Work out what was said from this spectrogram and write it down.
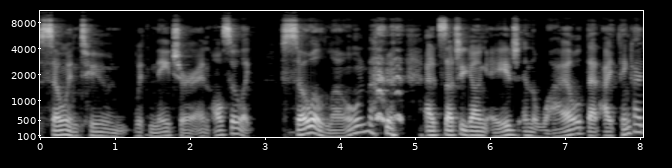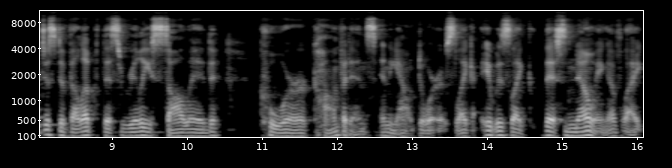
so in tune with nature and also like so alone at such a young age in the wild that I think I just developed this really solid core confidence in the outdoors. Like it was like this knowing of like,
